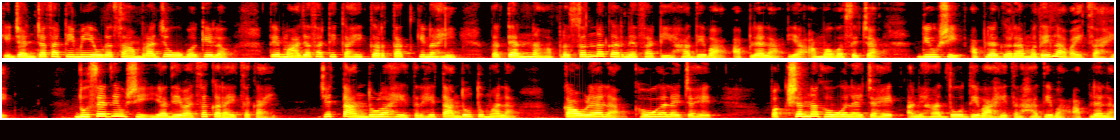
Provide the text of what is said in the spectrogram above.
की ज्यांच्यासाठी मी एवढं साम्राज्य उभं केलं ते माझ्यासाठी काही करतात की नाही तर त्यांना प्रसन्न करण्यासाठी हा दिवा आपल्याला या अमावस्येच्या दिवशी आपल्या घरामध्ये लावायचा आहे. दुसऱ्या दिवशी या दिव्याचं करायचं काय जे तांदूळ आहे तर हे तांदूळ तुम्हाला कावळ्याला खाऊ घालायचे आहेत. पक्ष्यांना खाऊ घालायचे आहेत आणि हा जो दिवा आहे तर हा दिवा आपल्याला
